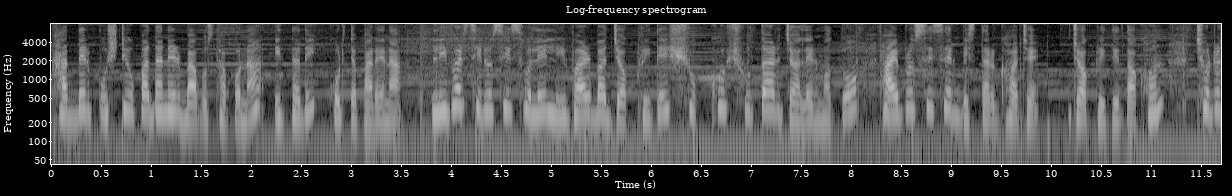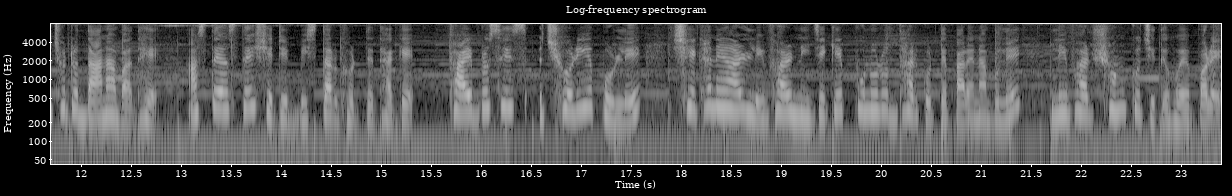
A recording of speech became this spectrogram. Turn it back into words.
খাদ্যের পুষ্টি উপাদানের ব্যবস্থাপনা ইত্যাদি করতে পারে না। লিভার সিরোসিস হলে লিভার বা যকৃতে সূক্ষ্ম সুতার জালের মতো ফাইব্রোসিসের বিস্তার ঘটে। যকৃতে তখন ছোট ছোট দানা বাঁধে। আস্তে আস্তে সেটির বিস্তার ঘটতে থাকে। ফাইব্রোসিস ছড়িয়ে পড়লে সেখানে আর লিভার নিজেকে পুনরুদ্ধার করতে পারে না বলে লিভার সংকুচিত হয়ে পড়ে।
